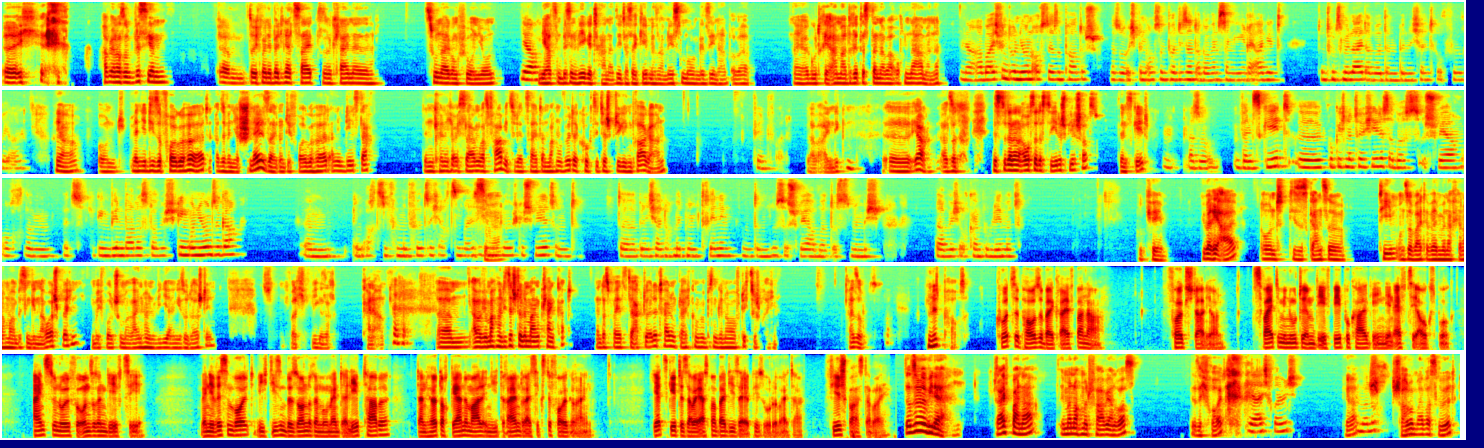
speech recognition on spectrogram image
Äh, ich habe ja noch so ein bisschen ähm, durch meine Berliner Zeit so eine kleine Zuneigung für Union. ja, Mir hat es ein bisschen wehgetan, als ich das Ergebnis am nächsten Morgen gesehen habe, aber Naja, gut, Real Madrid ist dann aber auch ein Name, ne? Ja, aber ich finde Union auch sehr sympathisch. Also ich bin auch Sympathisant, aber wenn es dann gegen Real geht, dann tut es mir leid, aber dann bin ich halt auch für Real. Ja, und wenn ihr diese Folge hört, also wenn ihr schnell seid und die Folge hört an dem Dienstag, dann kann ich euch sagen, was Fabi zu der Zeit dann machen wird. Er guckt sich das Spiel gegen Braga an. Auf jeden Fall. Da war ein Nicken. Äh, ja, also bist du da dann auch so, dass du jedes Spiel schaust, wenn es geht? Hm, Also wenn es geht, äh, gucke ich natürlich jedes, aber es ist schwer. Auch ähm, jetzt gegen wen war das, glaube ich? Gegen Union sogar. Ähm, um 1845, 1830 So, haben ja. wir, glaube ich, gespielt und da bin ich halt noch mitten im Training und dann ist es schwer, aber das nehme ich, da habe ich auch kein Problem mit. Okay. Über Real und dieses ganze Team und so weiter werden wir nachher noch mal ein bisschen genauer sprechen. Aber ich wollte schon mal reinhören, wie die eigentlich so dastehen. Weil ich, wie gesagt, keine Ahnung. Ähm, aber wir machen an dieser Stelle mal einen kleinen Cut, denn das war jetzt der aktuelle Teil und gleich kommen wir ein bisschen genauer auf dich zu sprechen. Also, Schnittpause. Kurze Pause bei Greifbar nah. Volksstadion. Zweite Minute im DFB-Pokal gegen den FC Augsburg. 1 zu 0 für unseren GFC. Wenn ihr wissen wollt, wie ich diesen besonderen Moment erlebt habe, dann hört doch gerne mal in die 33. Folge rein. Jetzt geht es aber erstmal bei dieser Episode weiter. Viel Spaß dabei. Da sind wir wieder. Greifbar nah, immer noch mit Fabian Ross, der sich freut. Ja, ich freue mich. Ja, Immer noch. sch- schauen wir mal, was wird.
